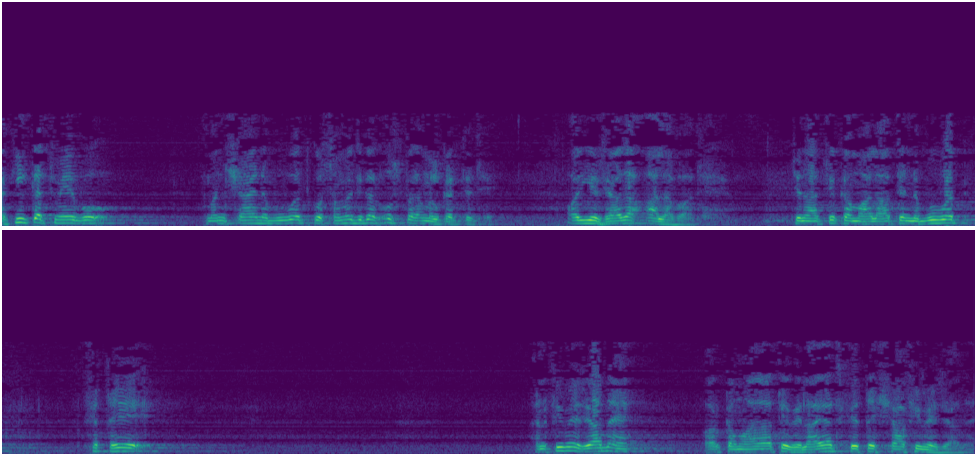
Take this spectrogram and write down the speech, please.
حقیقت میں وہ منشا نبوت کو سمجھ کر اس پر عمل کرتے تھے۔ اور یہ زیادہ اعلی بات ہے۔ چنانچہ کمالات نبوت، فقہ حنفی میں زیادہ ہیں اور کمالات ولایت فقہ شافی میں زیادہ ہیں۔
